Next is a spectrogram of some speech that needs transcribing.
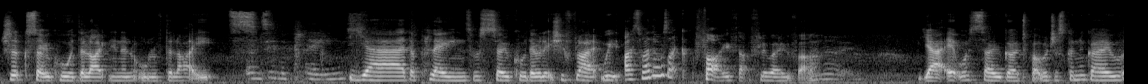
it looked so cool with the lightning and all of the lights. And the planes. Yeah, the planes were so cool. They were literally flying. We I swear there was like five that flew over. I know yeah it was so good but we're just gonna go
